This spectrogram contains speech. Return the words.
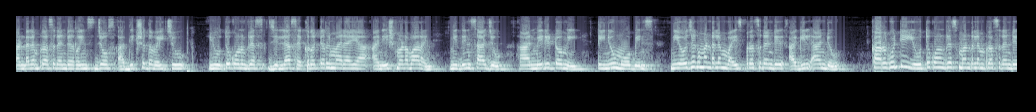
മണ്ഡലം പ്രസിഡന്റ് റിൻസ് ജോസ് അധ്യക്ഷത വഹിച്ചു. യൂത്ത് കോൺഗ്രസ് ജില്ലാ സെക്രട്ടറിമാരായ അനീഷ് മണവാളൻ നിതിൻ സാജു ആൻമേരി ടോമി ടിനു മോബിൻസ് നിയോജക മണ്ഡലം വൈസ് പ്രസിഡന്റ് അഖിൽ ആൻഡു കറുകുറ്റി യൂത്ത് കോൺഗ്രസ് മണ്ഡലം പ്രസിഡന്റ്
